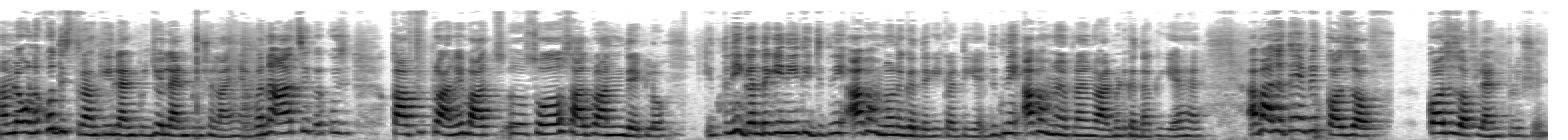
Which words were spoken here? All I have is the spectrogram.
हम लोगों ने खुद इस तरह की लैंड जो लैंड पोल्यूशन लाए हैं। वरना आज से कुछ काफ़ी पुरानी बात सौ साल पुरानी देख लो। इतनी गंदगी नहीं थी जितनी अब हम लोगों ने गंदगी कर दी है, जितनी अब हमने अपना इन्वायरमेंट गंदा किया है। अब आ जाते हैं फिर cause of causes of land pollution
